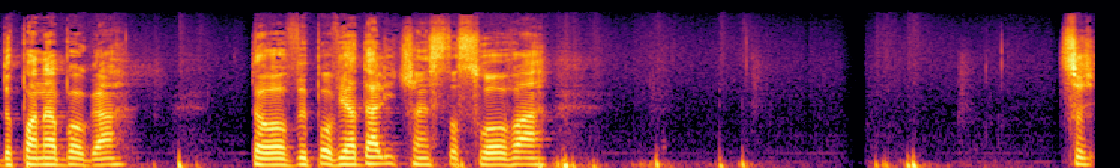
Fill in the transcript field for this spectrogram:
do Pana Boga, to wypowiadali często słowa coś,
